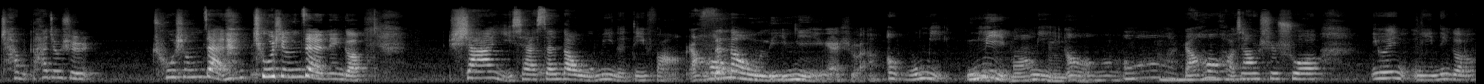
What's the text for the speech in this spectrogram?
差不多，它就是出生在出生在那个。沙以下三到五米的地方，然后三到五厘米应该是吧？哦，五米，五米吗米，嗯嗯嗯。哦，然后好像是说，因为你那个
